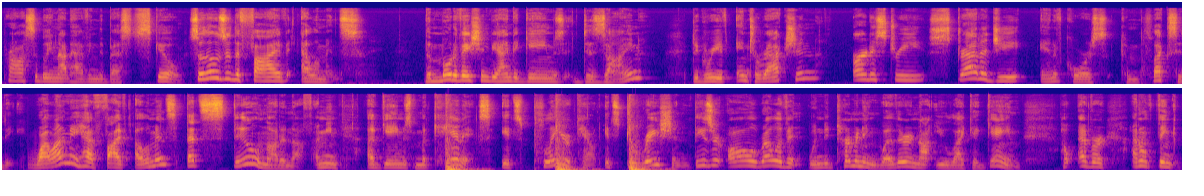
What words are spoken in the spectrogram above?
possibly not having the best skill. So those are the five elements. The motivation behind a game's design, degree of interaction, artistry, strategy, and of course, complexity. While I may have five elements, that's still not enough. I mean, a game's mechanics, its player count, its duration, these are all relevant when determining whether or not you like a game. However, I don't think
